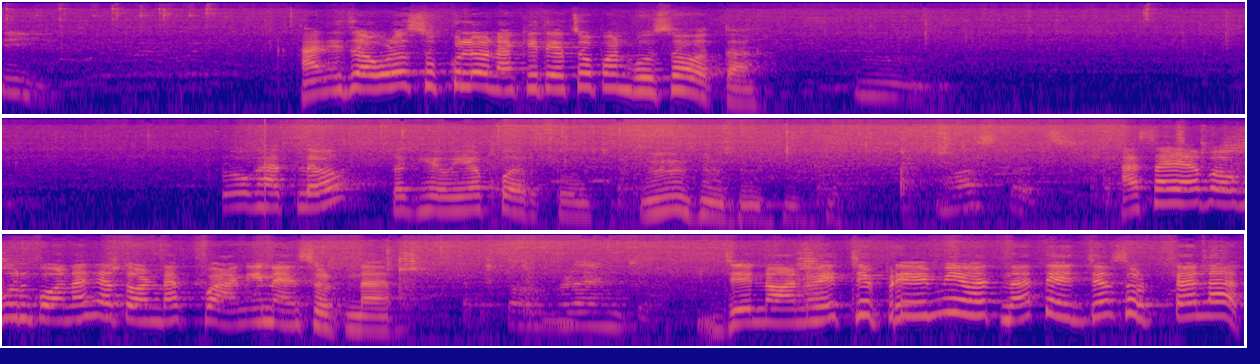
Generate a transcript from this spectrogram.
ती. आणि जवळ सुकलो ना की त्याचं पण भुसं होता. तो घातलं तर घेऊया परतून. मस्तच. असा या बघून कोणाच्या तोंडात पाणी नाही सुटणार. जे नॉनव्हेजचे प्रेमी आहेत ना त्यांच्या सुट्टालाच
